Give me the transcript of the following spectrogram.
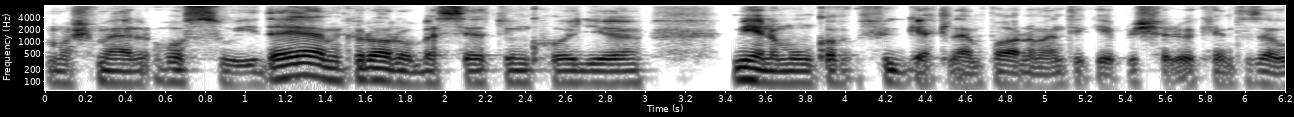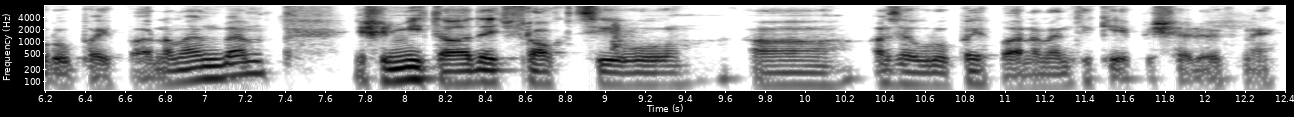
most már hosszú ideje, amikor arról beszéltünk, hogy milyen a munka független parlamenti képviselőként az Európai Parlamentben, és hogy mit ad egy frakció a, az európai parlamenti képviselőknek.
